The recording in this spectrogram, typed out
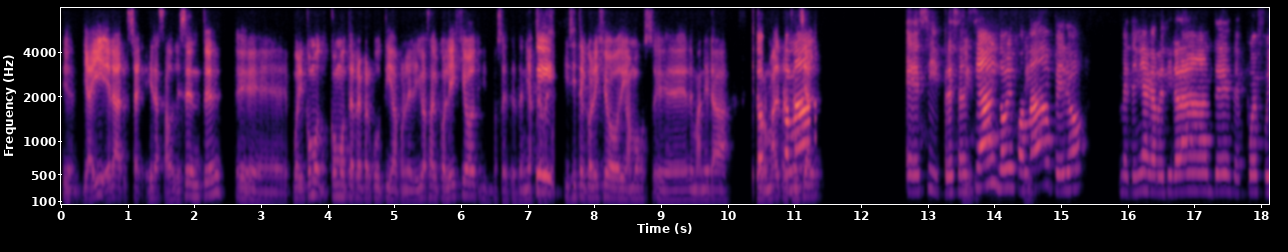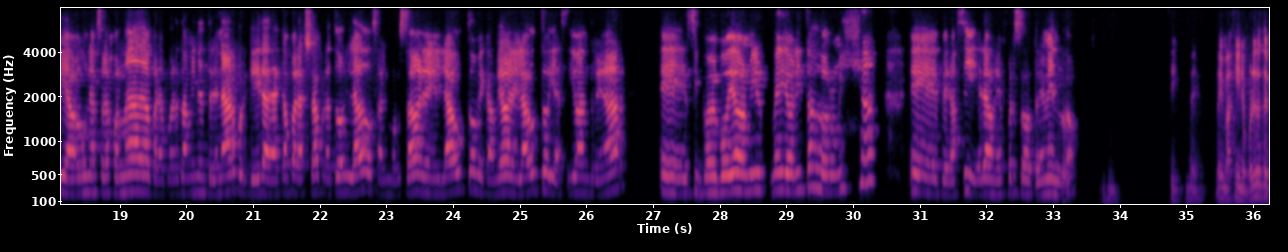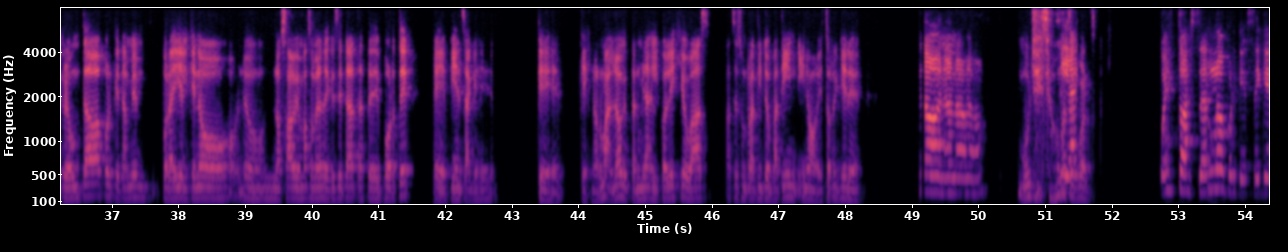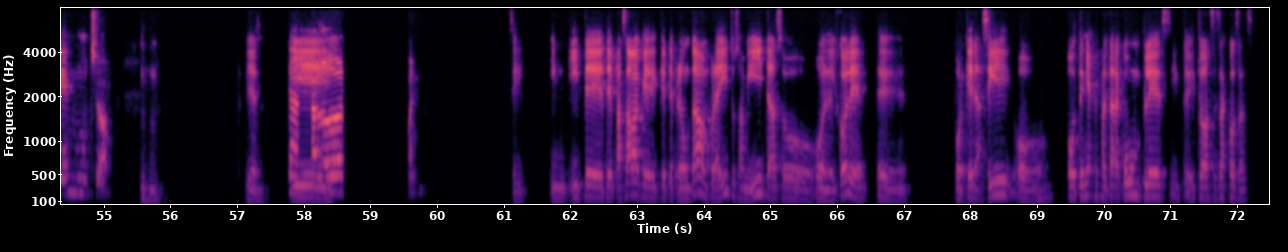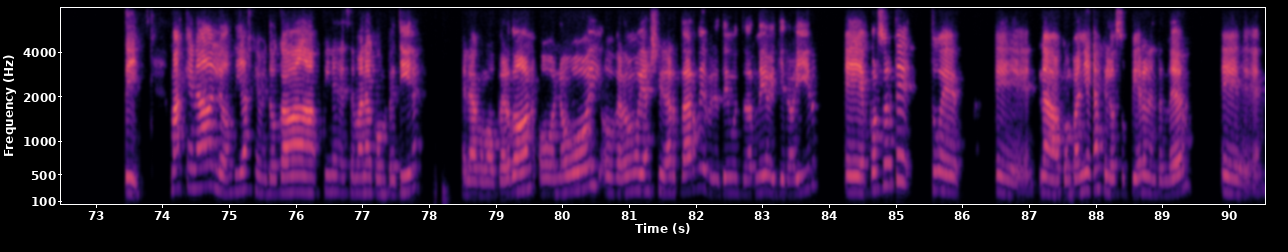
Bien, y ahí eras, eras adolescente, eh, bueno, ¿y cómo, cómo te repercutía? Ponele, ibas al colegio y no sé, te tenías que... ¿Hiciste el colegio, digamos, eh, de manera normal, presencial? Eh, sí, presencial, doble jornada, pero me tenía que retirar antes, después fui a una sola jornada para poder también entrenar, porque era de acá para allá, para todos lados, almorzaban en el auto, me cambiaban el auto y así iba a entrenar. Eh, si me podía dormir media horita, dormía, eh, pero así, era un esfuerzo tremendo. Sí, me, imagino. Por eso te preguntaba, porque también por ahí el que no, no, no sabe más o menos de qué se trata este deporte, eh, piensa que, que que es normal, ¿no? Que terminas el colegio, vas, haces un ratito de patín y no, esto requiere. No, no, no, no. Muchísimo más esfuerzo. Puesto a hacerlo porque sé que es mucho. Bien. Cantador. Bueno. Sí. ¿Y, te, te, pasaba que, que, te preguntaban por ahí tus amiguitas o, o en el cole eh, por qué era así? O, o tenías que faltar a cumples y, y todas esas cosas? Sí, más que nada, los días que me tocaba fines de semana competir, era como, perdón, o no voy, o perdón, voy a llegar tarde, pero tengo un torneo y quiero ir. Eh, por suerte, tuve, eh, nada, compañeras que lo supieron entender, eh,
